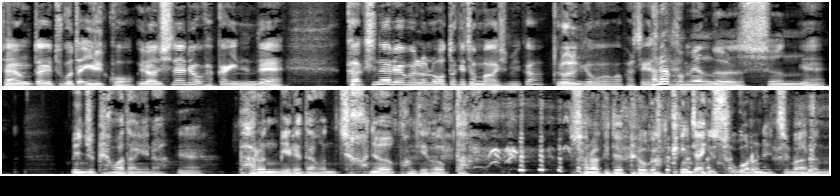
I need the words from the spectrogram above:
자유한국당이 두 곳 다 잃고 이런 시나리오가 각각 있는데 각 시나리오별로는 어떻게 전망하십니까? 그런 경우가 발생했을 하나 때. 분명한 것은 예. 민주평화당이나 예. 바른미래당은 전혀 관계가 없다. 손학규 대표가 굉장히 수고는 했지만은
